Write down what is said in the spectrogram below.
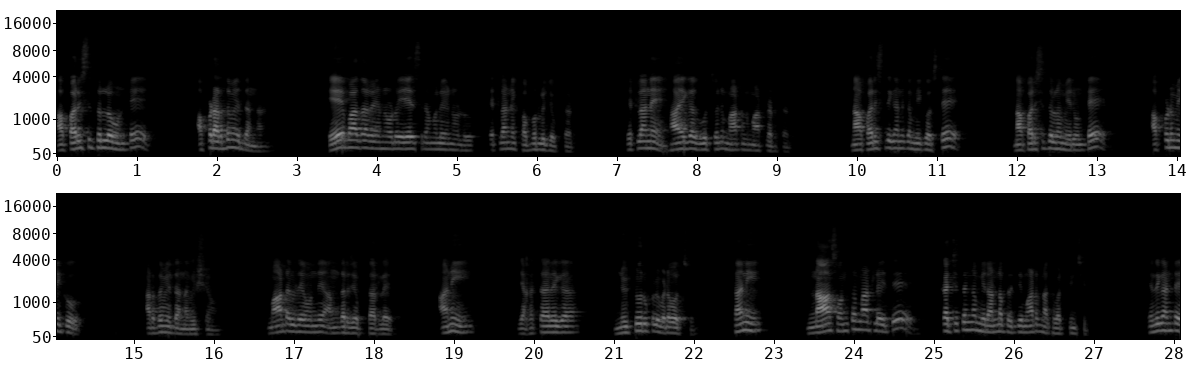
ఆ పరిస్థితుల్లో ఉంటే అప్పుడు అర్థమైద్దన్న ఏ బాధ లేనోడు ఏ శ్రమ లేనోడు ఎట్లానే కబుర్లు చెప్తాడు. ఎట్లానే హాయిగా కూర్చొని మాటలు మాట్లాడతాడు. నా పరిస్థితి కనుక మీకు వస్తే నా పరిస్థితుల్లో మీరు ఉంటే అప్పుడు మీకు అర్థమైంది అన్న విషయం. మాటలు ఏముంది అందరు చెప్తారులే అని ఎగతాళిగా నిట్టూర్పులు విడవచ్చు. కానీ నా సొంత మాటలైతే ఖచ్చితంగా మీరు అన్న ప్రతి మాట నాకు వర్తించింది. ఎందుకంటే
